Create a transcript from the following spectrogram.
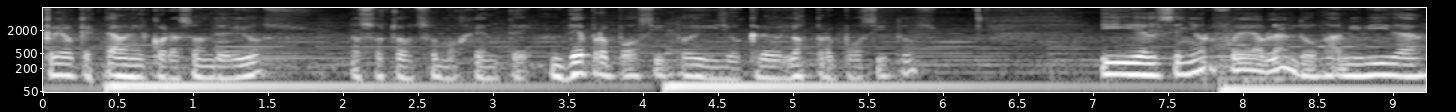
creo que estaba en el corazón de Dios. Nosotros somos gente de propósito y yo creo en los propósitos. Y el Señor fue hablando a mi vida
